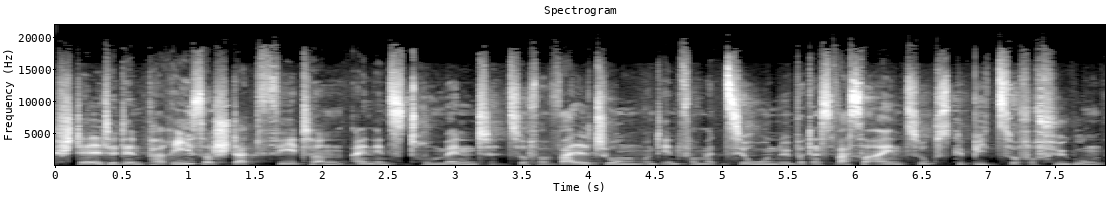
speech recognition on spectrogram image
stellte den Pariser Stadtvätern ein Instrument zur Verwaltung und Information über das Wassereinzugsgebiet zur Verfügung,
